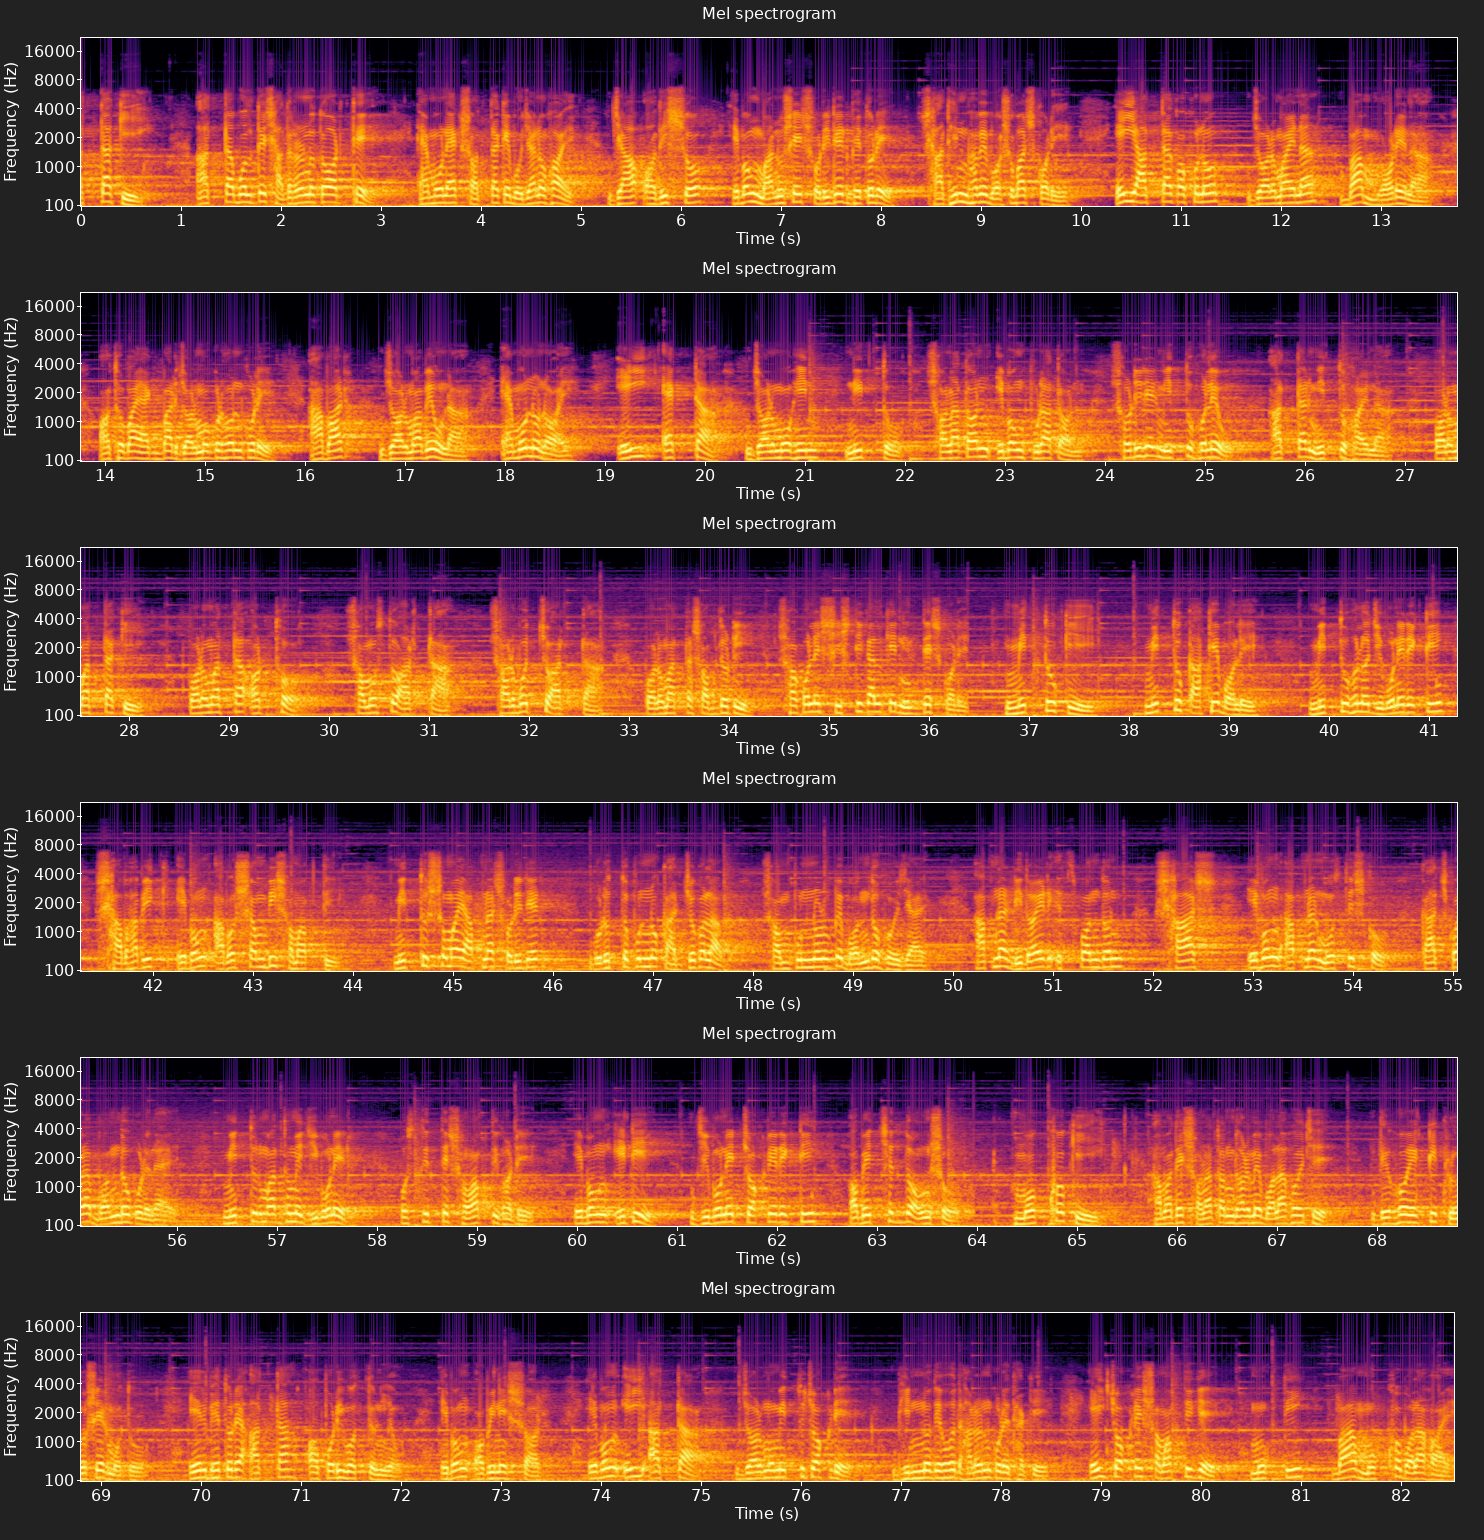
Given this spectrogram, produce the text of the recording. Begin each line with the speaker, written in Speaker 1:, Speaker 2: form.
Speaker 1: আত্মা কি? আত্মা বলতে সাধারণত অর্থে এমন এক সত্তাকে বোঝানো হয় যা অদৃশ্য এবং মানুষের শরীরের ভেতরে স্বাধীনভাবে বসবাস করে। এই আত্মা কখনো জন্মায় না বা মরে না, অথবা একবার জন্মগ্রহণ করে আবার জন্মাবেও না, এমনও নয়। এই একটা জন্মহীন নিত্য, সনাতন এবং পুরাতন, শরীরের মৃত্যু হলেও আত্মার মৃত্যু হয় না। পরমাত্মা কি? পরমাত্মা অর্থ সমস্ত আত্মা, সর্বোচ্চ আত্মা। পরমাত্মা শব্দটি সকলের সৃষ্টিকালকে নির্দেশ করে। মৃত্যু কি? মৃত্যু কাকে বলে? মৃত্যু হলো জীবনের একটি স্বাভাবিক এবং আবশ্যম্বী সমাপ্তি। মৃত্যুর সময় আপনার শরীরের গুরুত্বপূর্ণ কার্যকলাপ সম্পূর্ণরূপে বন্ধ হয়ে যায়। আপনার হৃদয়ের স্পন্দন, শ্বাস এবং আপনার মস্তিষ্ক কাজ করা বন্ধ করে দেয়। মৃত্যুর মাধ্যমে জীবনের অস্তিত্বের সমাপ্তি ঘটে এবং এটি জীবনের চক্রের একটি অবিচ্ছেদ্য অংশ। মোক্ষ কি? আমাদের সনাতন ধর্মে বলা হয়েছে, দেহ একটি ক্লোশের মতো। এর ভেতরে আত্মা অপরিবর্তনীয় এবং অবিনেশ্বর এবং এই আত্মা জন্মমৃত্যু চক্রে ভিন্ন দেহ ধারণ করে থাকে। এই চক্রের সমাপ্তিকে মুক্তি বা মোক্ষ বলা হয়,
